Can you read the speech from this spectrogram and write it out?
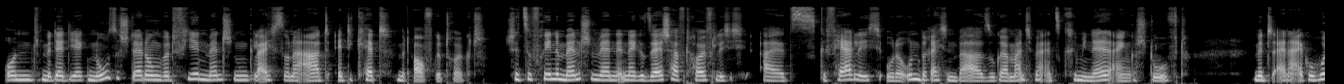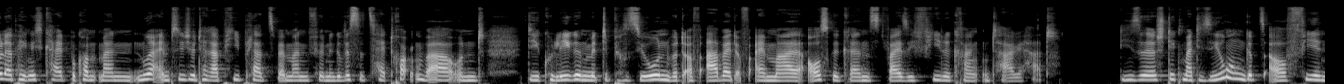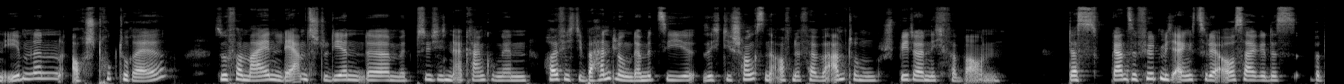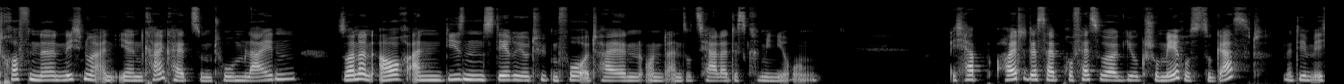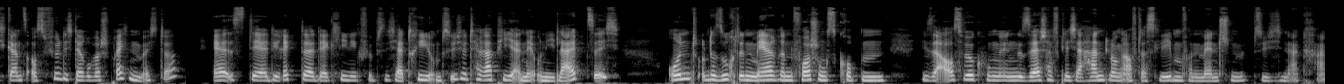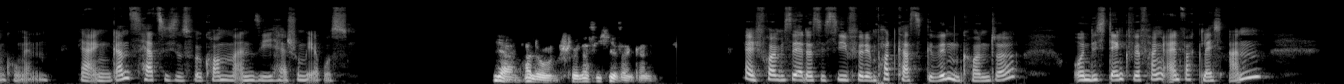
Und mit der Diagnosestellung wird vielen Menschen gleich so eine Art Etikett mit aufgedrückt. Schizophrene Menschen werden in der Gesellschaft häufig als gefährlich oder unberechenbar, sogar manchmal als kriminell eingestuft. Mit einer Alkoholabhängigkeit bekommt man nur einen Psychotherapieplatz, wenn man für eine gewisse Zeit trocken war und die Kollegin mit Depressionen wird auf Arbeit auf einmal ausgegrenzt, weil sie viele Krankentage hat. Diese Stigmatisierung gibt's auf vielen Ebenen, auch strukturell. So vermeiden Lehramtsstudierende mit psychischen Erkrankungen häufig die Behandlung, damit sie sich die Chancen auf eine Verbeamtung später nicht verbauen das Ganze führt mich eigentlich zu der Aussage, dass Betroffene nicht nur an ihren Krankheitssymptomen leiden, sondern auch an diesen stereotypen Vorurteilen und an sozialer Diskriminierung. Ich habe heute deshalb Professor Georg Schomerus zu Gast, mit dem ich ganz ausführlich darüber sprechen möchte. Er ist der Direktor der Klinik für Psychiatrie und Psychotherapie an der Uni Leipzig und untersucht in mehreren Forschungsgruppen diese Auswirkungen gesellschaftlicher Handlung auf das Leben von Menschen mit psychischen Erkrankungen. Ja, ein ganz herzliches Willkommen an Sie, Herr Schumerus. Ja, hallo, schön, dass ich hier sein kann. Ja, ich freue mich sehr, dass ich Sie für den Podcast gewinnen konnte. Und ich denke, wir fangen einfach gleich an.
